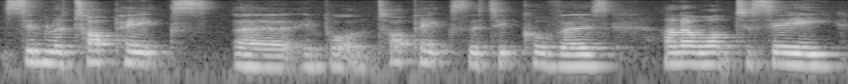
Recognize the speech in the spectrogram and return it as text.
similar topics, uh, important topics that it covers. And I want to see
